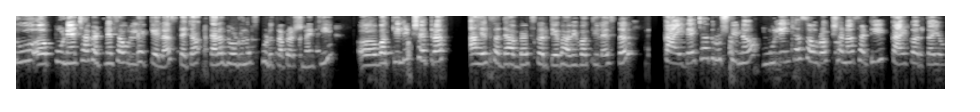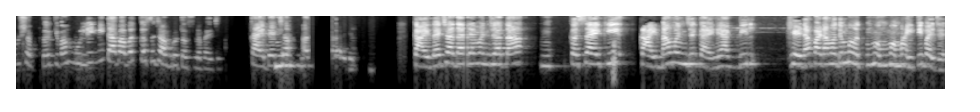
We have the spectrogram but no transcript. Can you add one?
तू पुण्याच्या घटनेचा उल्लेख केलास. त्याच्या त्याला जोडूनच पुढचा प्रश्न आहे की वकिली क्षेत्रात आहेस सध्या अभ्यास करते भावी वकील आहेस तर कायद्याच्या दृष्टीनं मुलींच्या संरक्षणासाठी काय करता येऊ शकतं? किंवा मुलींनी त्याबाबत कसं जागृत असलं पाहिजे? कायद्याच्या. आधारे. कायद्याच्या आधारे म्हणजे आता कसं आहे की कायदा म्हणजे काय? हे अगदी खेड्यापाड्यामध्ये महत्- पाहिजे.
